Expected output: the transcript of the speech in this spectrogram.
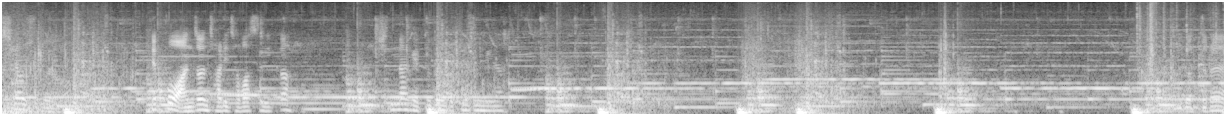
치워주고요. 대포 완전 자리 잡았으니까 신나게 두들겨 해줍니다. 이것들은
